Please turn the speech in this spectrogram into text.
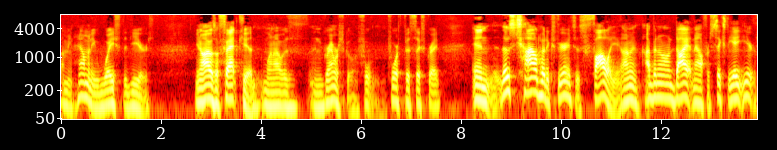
I mean, how many wasted years? You know, I was a fat kid when I was in grammar school, fourth, fifth, sixth grade. And those childhood experiences follow you. I mean, I've been on a diet now for 68 years.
